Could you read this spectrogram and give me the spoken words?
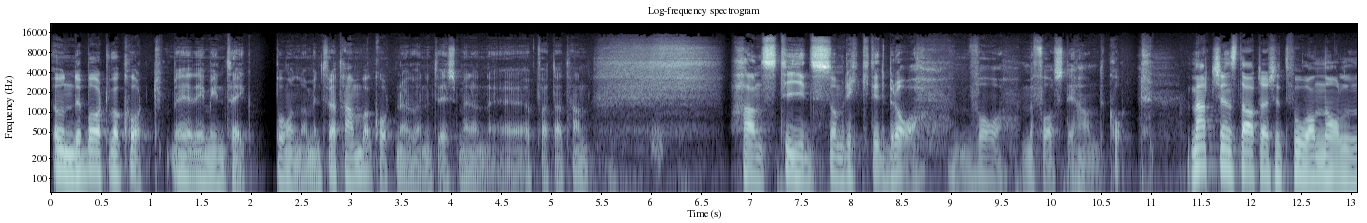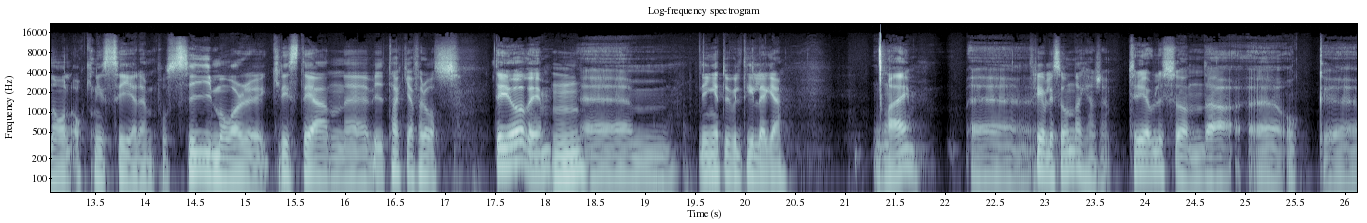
Underbart var kort. Det är min take på honom. Inte för att han var kort nödvändigtvis. Men jag uppfattar att han, hans tid som riktigt bra var med fast i hand kort. Matchen startar 22.00 och ni ser den på Simor. Christian, eh, vi tackar för oss. Det gör vi. Ehm, Det är inget du vill tillägga? Nej. Ehm, Trevlig söndag kanske? trevlig söndag eh, och eh,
